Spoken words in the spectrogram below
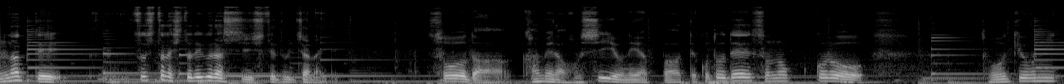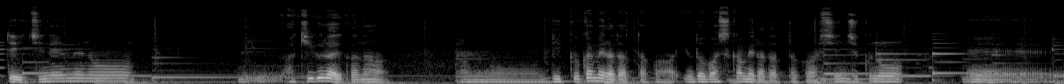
なってそしたら一人暮らししてるじゃないで。そうだカメラ欲しいよねやっぱ。ってことでその頃東京に行って1年目の秋ぐらいかな。あのビッグカメラだったかヨドバシカメラだったか新宿の、えー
